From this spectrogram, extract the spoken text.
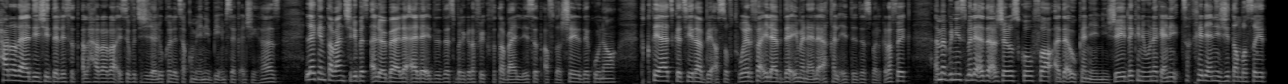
حرارة عادية جدا ليست الحرارة سوف تجعلك لا تقوم يعني بإمساك الجهاز. لكن طبعا تجربة اللعبة على أعلى إعدادات بالجرافيك فطبعا ليست أفضل شيء. لديك هنا تقطيعات كثيرة بال software فإلعب دائما على أقل إعدادات بالجرافيك. أما بالنسبة لأداء الجيروسكوب فأداؤه كان يعني جيد لكن هناك يعني تأخير يعني جدا بسيط.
